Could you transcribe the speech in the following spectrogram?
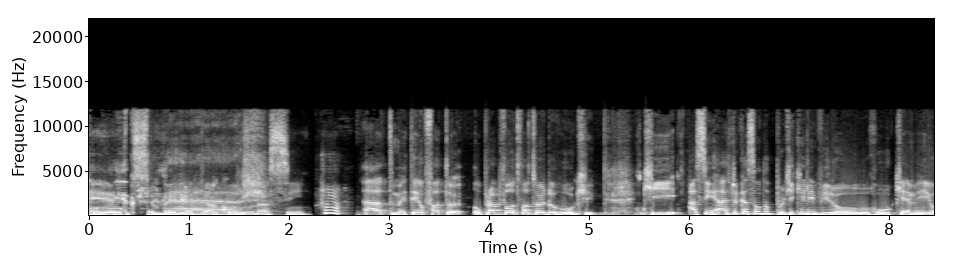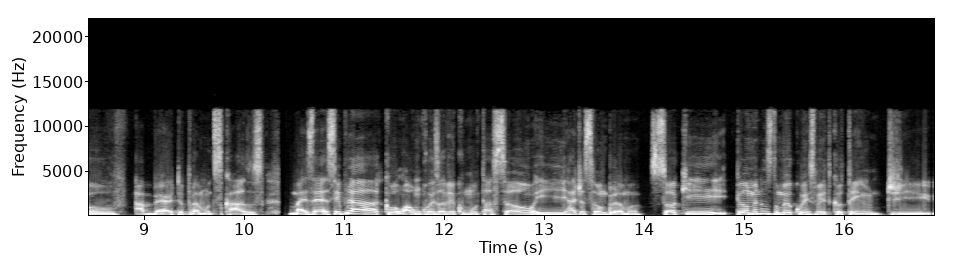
É, Eu queria ter uma coluna assim. Ah, também tem o fator. O próprio outro fator do Hulk. Que, assim, a explicação do porquê que ele virou Hulk é meio aberta pra muitos casos. Mas é sempre a- alguma coisa a ver com mutação e radiação gama. Só que, pelo menos no meu conhecimento que eu tenho de,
